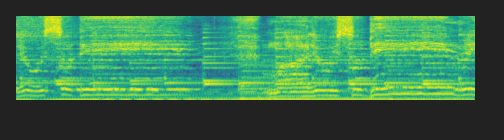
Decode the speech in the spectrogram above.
малюй собі, малюй собі. мрій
